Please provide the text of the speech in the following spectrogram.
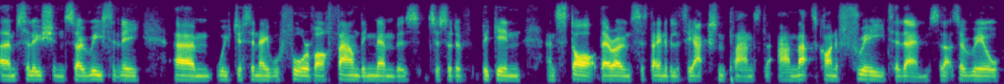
um, solutions. So recently, um, we've just enabled four of our founding members to sort of begin and start their own sustainability action plans, and that's kind of free to them. So that's a real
